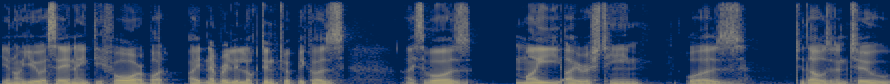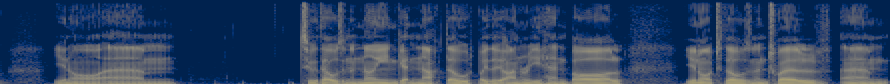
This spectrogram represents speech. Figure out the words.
you know, USA 94, but I'd never really looked into it because I suppose my Irish team was 2002, you know, um, 2009 getting knocked out by the Henri handball, you know, 2012. Um,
